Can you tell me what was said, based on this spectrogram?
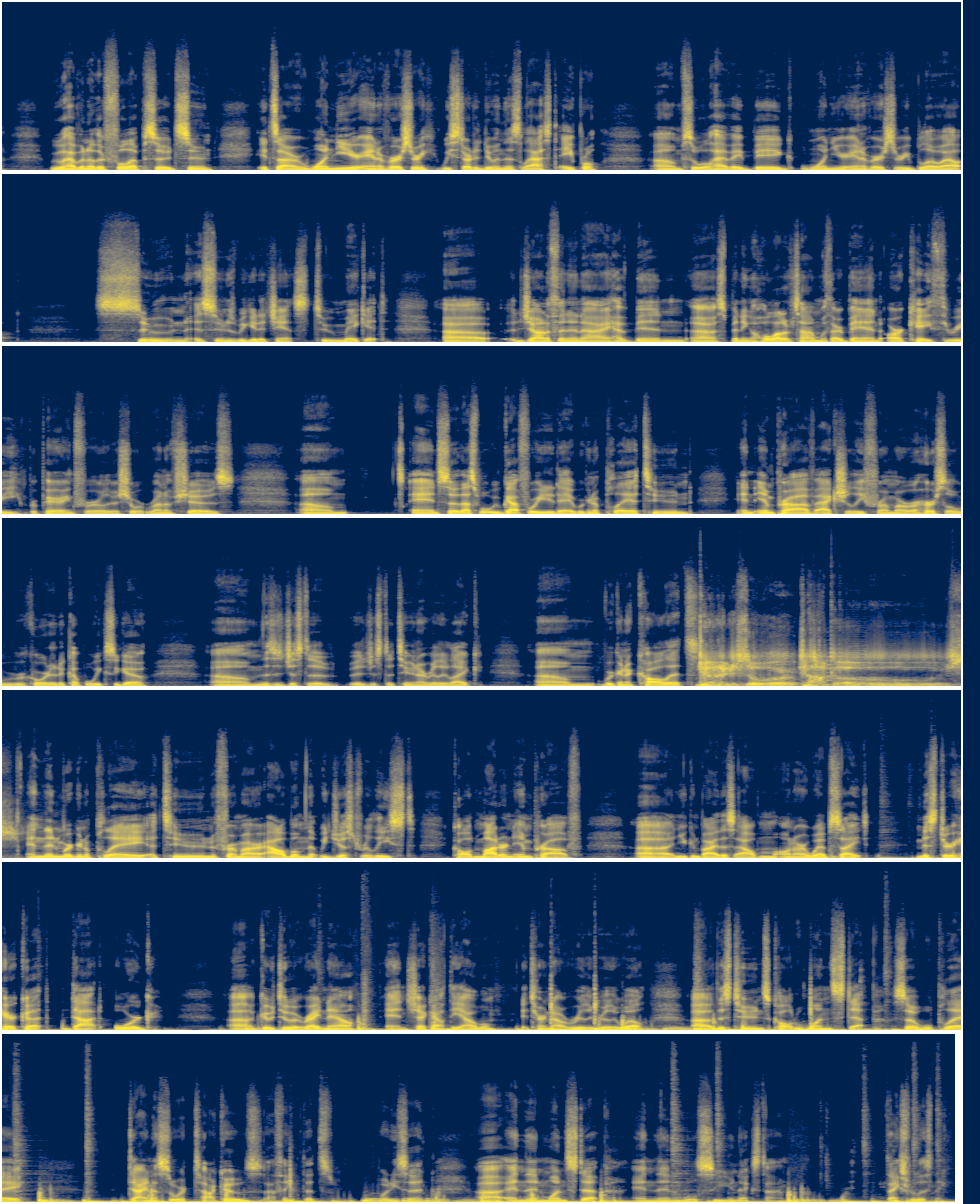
we will have another full episode soon. It's our one year anniversary. We started doing this last April. Um, so we'll have a big one year anniversary blowout soon, as soon as we get a chance to make it. Uh, Jonathan and I have been uh, spending a whole lot of time with our band RK3, preparing for a short run of shows. Um, and so that's what we've got for you today. We're going to play a tune and improv actually from a rehearsal we recorded a couple weeks ago. Um, this is just a just a tune I really like. Um, we're gonna call it Dinosaur Tacos. and then we're gonna play a tune from our album that we just released called Modern Improv. Uh, and you can buy this album on our website, MrHaircut.org. Uh, go to it right now and check out the album. It turned out really, really well. Uh, this tune's called One Step. So we'll play dinosaur tacos. I think that's what he said. Uh, and then one step, and then we'll see you next time. Thanks for listening.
